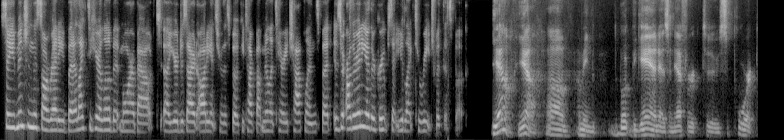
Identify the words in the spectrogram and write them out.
So you mentioned this already, but I'd like to hear a little bit more about uh, your desired audience for this book. You talked about military chaplains, but is there are there any other groups that you'd like to reach with this book? Yeah, yeah. Um, I mean, the book began as an effort to support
